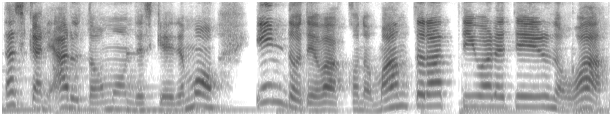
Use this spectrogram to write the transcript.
確かにあると思うんですけれどもインドではこのマントラって言われているのは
